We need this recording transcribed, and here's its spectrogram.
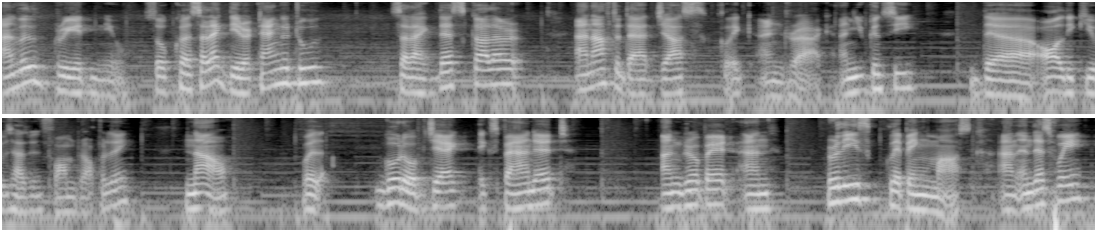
and we'll create new. So select the rectangle tool select this color and after that just click and drag. And you can see the all the cubes has been formed properly. Now we'll go to object expand it ungroup it and release clipping mask. And in this way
